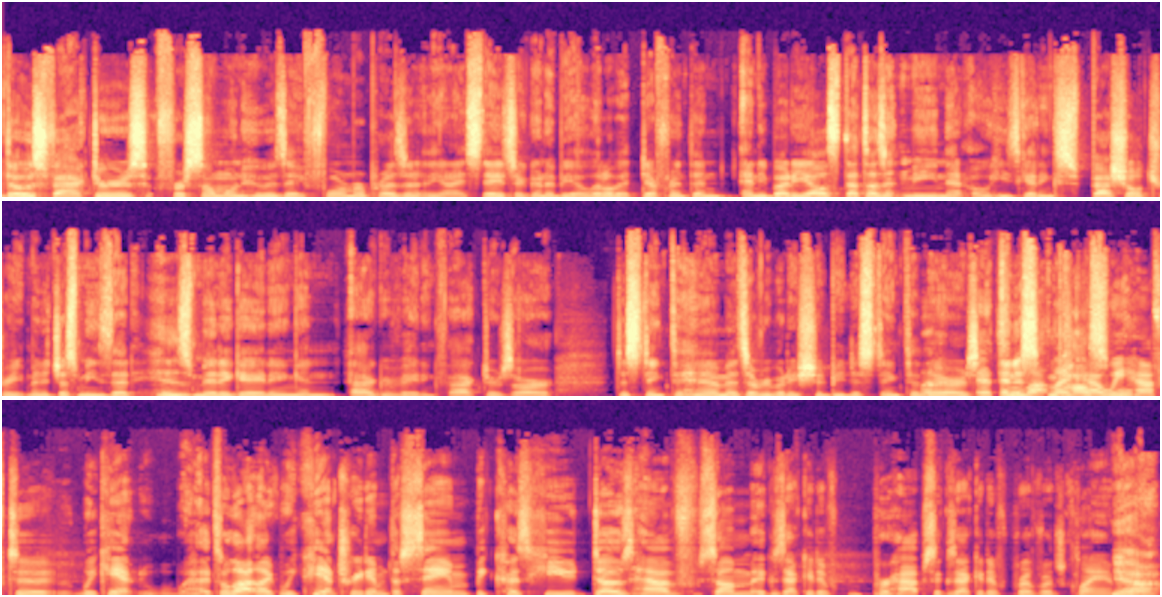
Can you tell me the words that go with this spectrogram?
those factors for someone who is a former president of the United States are going to be a little bit different than anybody else. That doesn't mean that oh he's getting special treatment. It just means that his mitigating and aggravating factors are distinct to him as everybody should be distinct to Well, theirs. It's and a lot like how we have to. We can't. It's a lot like we can't treat him the same because he does have some executive, perhaps executive privilege claim. Yeah.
